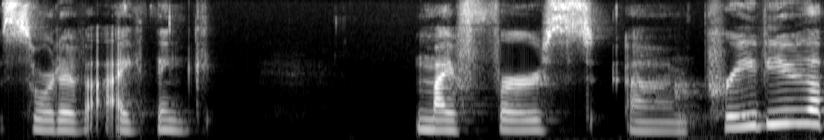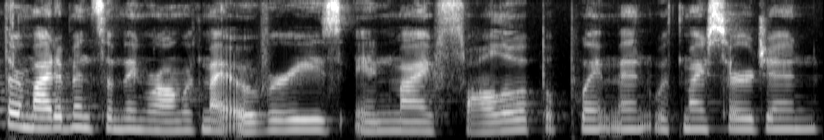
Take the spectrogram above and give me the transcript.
sort of, I think, my first um, preview that there might have been something wrong with my ovaries in my follow up appointment with my surgeon.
